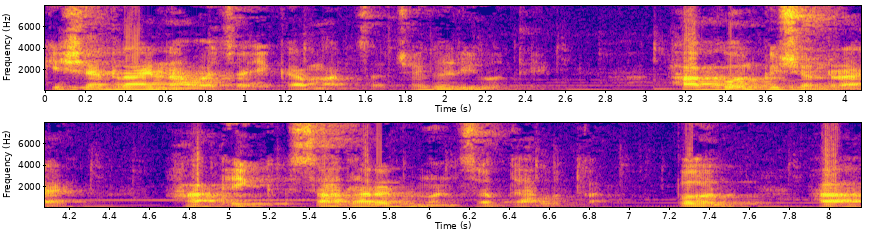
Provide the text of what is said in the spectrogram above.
किशनराय नावाच्या एका माणसाच्या घरी होते. हा कोण किशनराय? हा एक साधारण मनसबदार होता. पण हा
